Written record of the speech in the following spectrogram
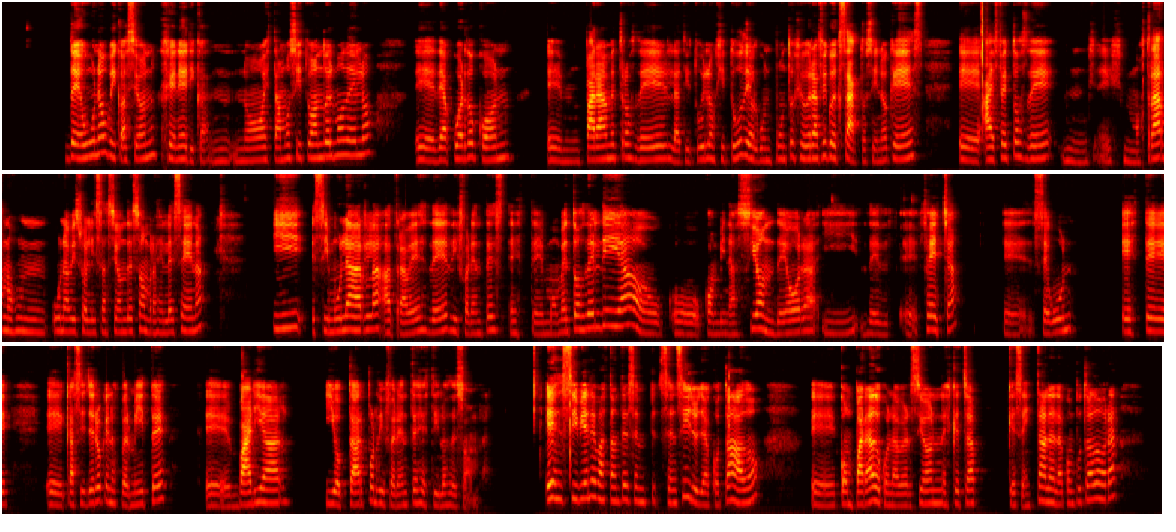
de una ubicación genérica. No estamos situando el modelo eh, de acuerdo con em, parámetros de latitud y longitud de algún punto geográfico exacto, sino que es eh, a efectos de mm, eh, mostrarnos una visualización de sombras en la escena y simularla a través de diferentes este, momentos del día o, combinación de hora y de fecha según este casillero que nos permite variar y optar por diferentes estilos de sombra. Es, si bien es bastante sencillo y acotado, eh, comparado con la versión SketchUp que se instala en la computadora,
